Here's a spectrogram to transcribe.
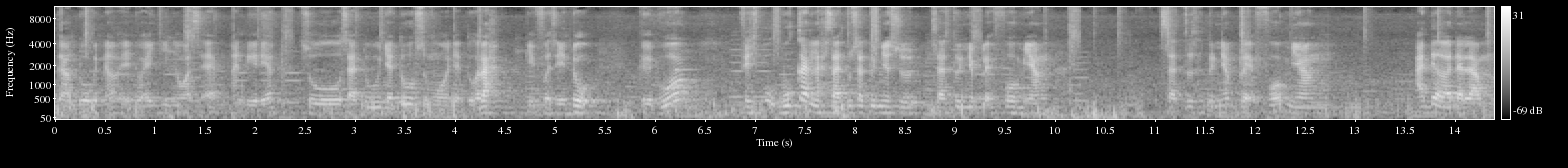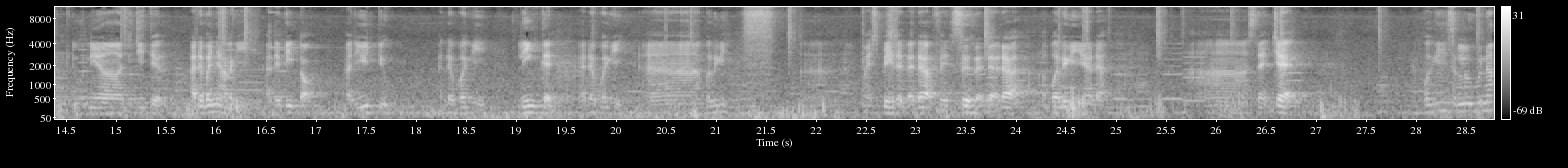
pegang dua benda Iaitu IG dengan WhatsApp Under dia. So satu jatuh semua jatuh lah. Okay first itu Kedua Facebook bukanlah satu-satunya Satunya platform yang Satu-satunya platform yang Ada dalam dunia digital. Ada banyak lagi. Ada TikTok Ada YouTube Ada bagi LinkedIn Ada bagi uh, Apa lagi? Uh, MySpace dah ada Facebook dah ada Apa lagi yang ada? Snapchat. Apa lagi selalu guna?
